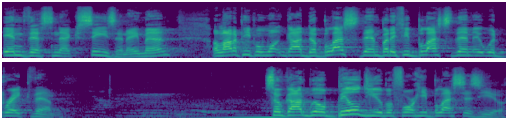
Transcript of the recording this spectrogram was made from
in this next season. Amen? A lot of people want God to bless them, but if He blessed them, it would break them. So God will build you before He blesses you.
